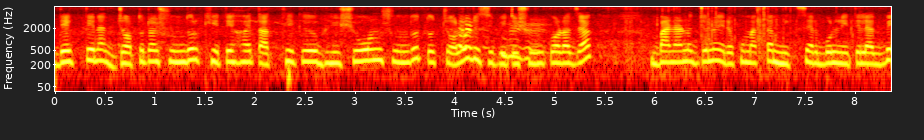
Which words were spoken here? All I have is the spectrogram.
দেখতে না যতটা সুন্দর খেতে হয় তার থেকেও ভীষণ সুন্দর। তো চলো রেসিপিটা শুরু করা যাক। বানানোর জন্য এরকম একটা মিক্সার বোল নিতে লাগবে।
